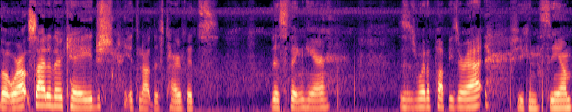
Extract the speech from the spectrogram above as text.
but we're outside of their cage. It's not this turf, it's this thing here. This is where the puppies are at, if you can see them.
